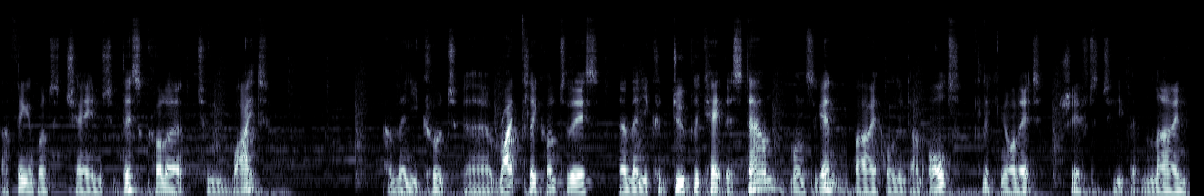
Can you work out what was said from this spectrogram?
I think I'm going to change this color to white and then you could uh, right click onto this and then you could duplicate this down once again by holding down alt clicking on it shift to keep it in line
